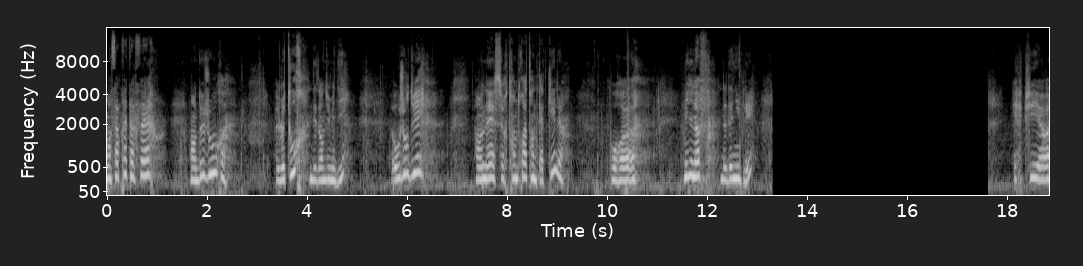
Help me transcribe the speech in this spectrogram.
on s'apprête à faire en deux jours le tour des Dents du Midi. Aujourd'hui, on est sur 33-34 kills pour euh, 1009 de dénivelé. Et puis euh,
